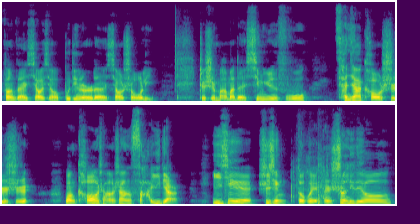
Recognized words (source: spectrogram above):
放在小小布丁儿的小手里。这是妈妈的幸运符，参加考试时往考场上撒一点儿，一切事情都会很顺利的哟。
